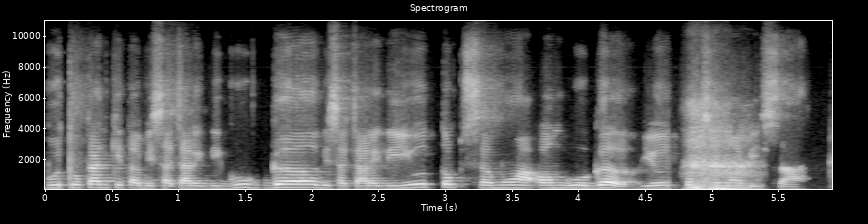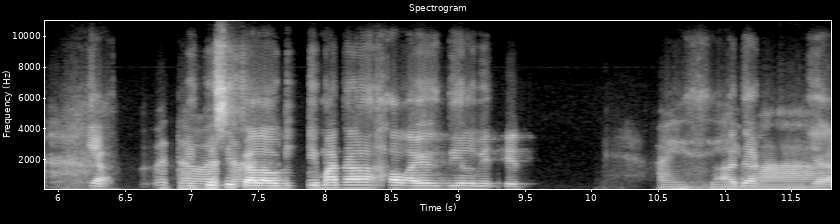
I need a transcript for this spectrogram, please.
butuhkan kita bisa cari di Google, bisa cari di YouTube, semua on Google, YouTube semua bisa. Ya, betul, itu betul, sih kalau gimana how I deal with it. I see. Ada, wow. ya.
